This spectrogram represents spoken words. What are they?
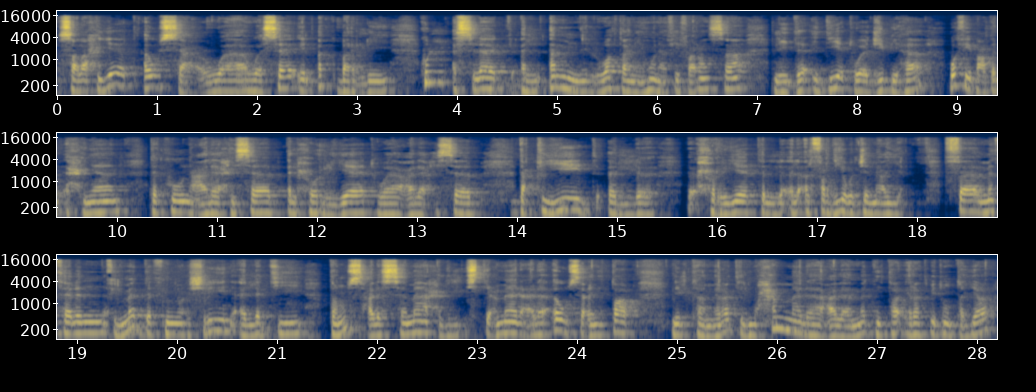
صلاحيات أوسع ووسائل أكبر لكل أسلاك الأمن الوطني هنا في فرنسا لتأدية واجبها وفي بعض الأحيان تكون على حساب الحريات وعلى حساب تقييد الحريات الفردية والجماعية. فمثلا في المادة 22 التي تنص على السماح للاستعمال على أوسع نطاق للكاميرات المحملة على متن طائرات بدون طيار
